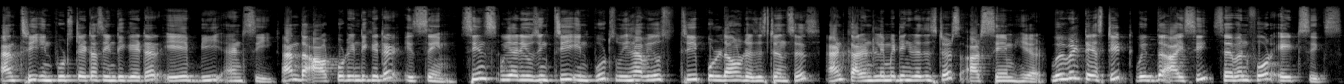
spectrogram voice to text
and three input status indicator A, B and C and the output indicator is same. Since we are using three inputs we have used three pull down resistances and current limiting resistors are same here. We will test it with the IC 7486.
